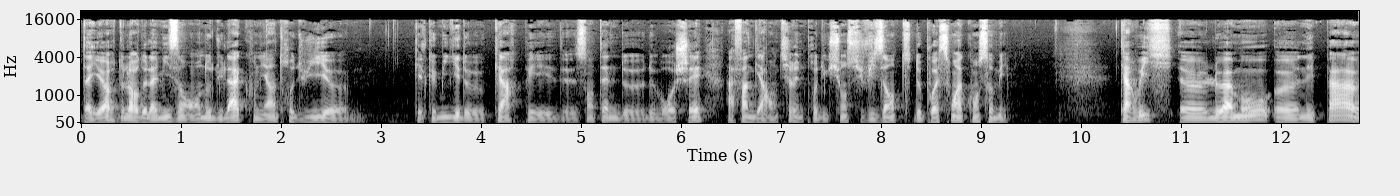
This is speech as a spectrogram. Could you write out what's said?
d'ailleurs, lors de la mise en, eau du lac, on y a introduit euh, quelques milliers de carpes et de centaines de, brochets afin de garantir une production suffisante de poissons à consommer. Car oui, euh, le hameau n'est pas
